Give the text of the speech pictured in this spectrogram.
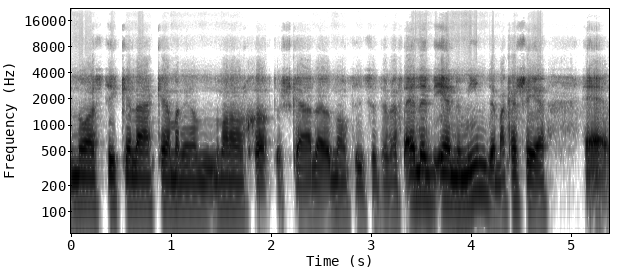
några stycken läkare, man, är, man har en sköterska eller någon fysioterapeut. Eller ännu mindre, man kanske är eh,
